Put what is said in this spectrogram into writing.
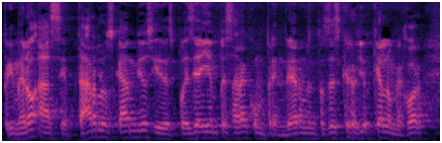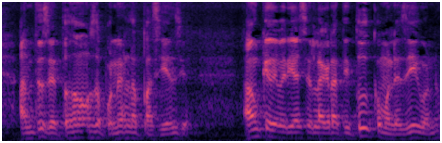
primero, aceptar los cambios y después de ahí empezar a comprenderlo. Entonces creo yo que a lo mejor antes de todo vamos a poner la paciencia, aunque debería ser la gratitud, como les digo, ¿no?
